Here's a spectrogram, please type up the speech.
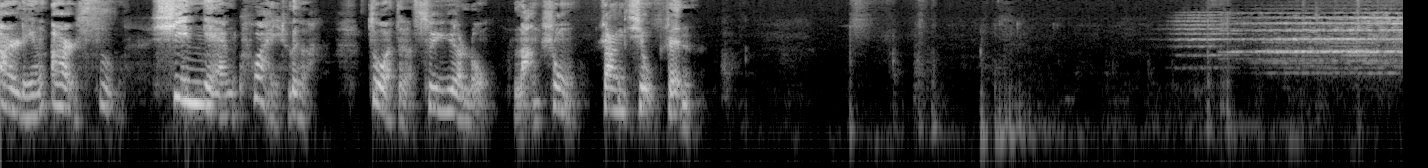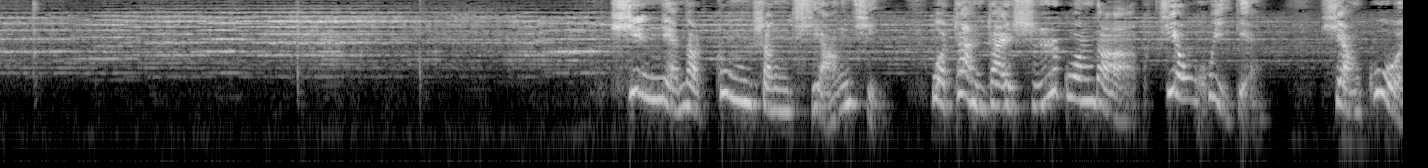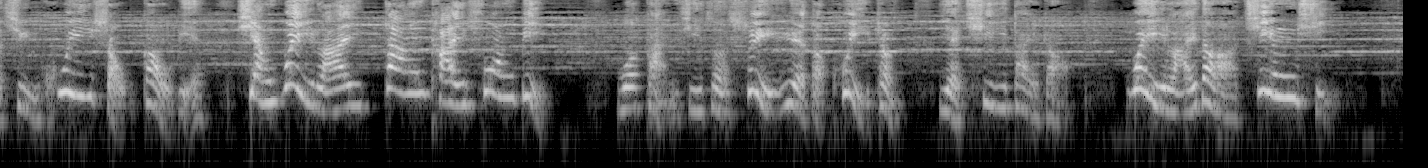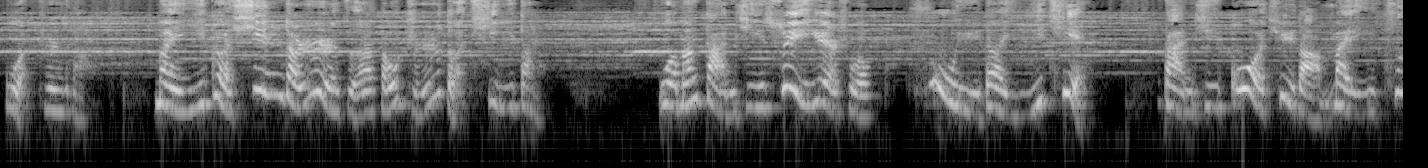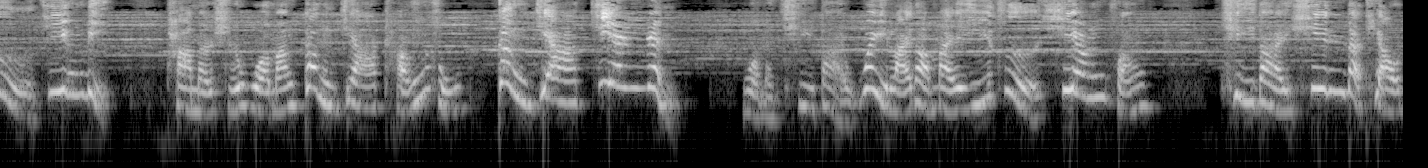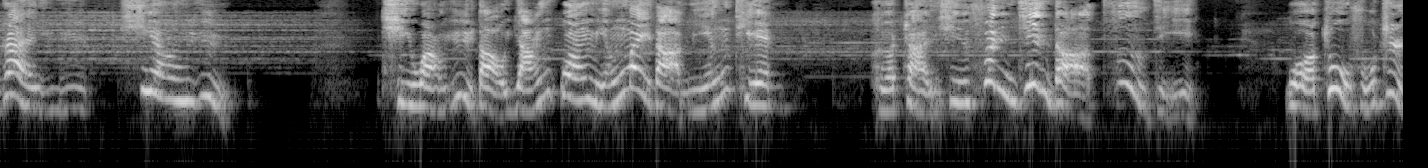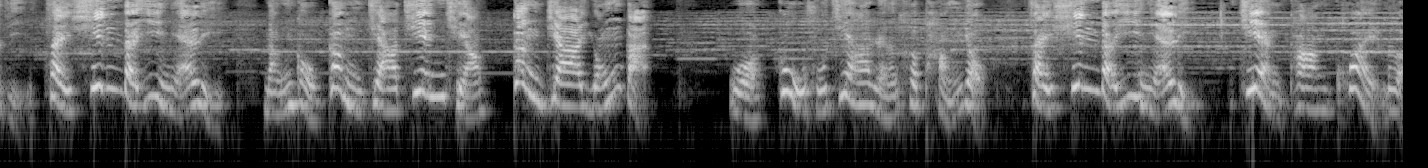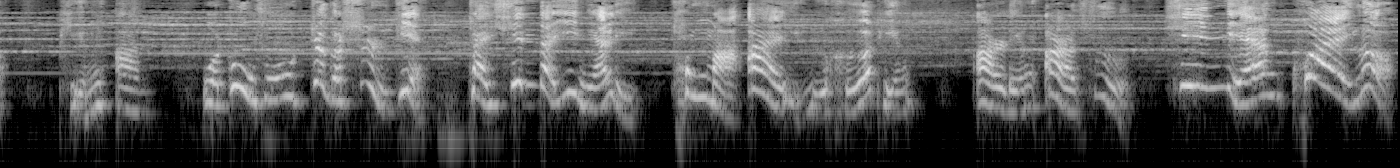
二零二四，新年快乐！作者：孙月龙，朗诵：张秀珍。新年的钟声响起，我站在时光的交汇点。向过去挥手告别，向未来张开双臂。我感激这岁月的馈赠，也期待着未来的惊喜。我知道，每一个新的日子都值得期待。我们感激岁月所赋予的一切。感激过去的每次经历，它们使我们更加成熟、更加坚韧。我们期待未来的每一次相逢，期待新的挑战与相遇，期望遇到阳光明媚的明天和崭新奋进的自己。我祝福自己在新的一年里能够更加坚强、更加勇敢。我祝福家人和朋友在新的一年里健康、快乐、平安。我祝福这个世界在新的一年里充满爱与和平。二零二四，新年快乐！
